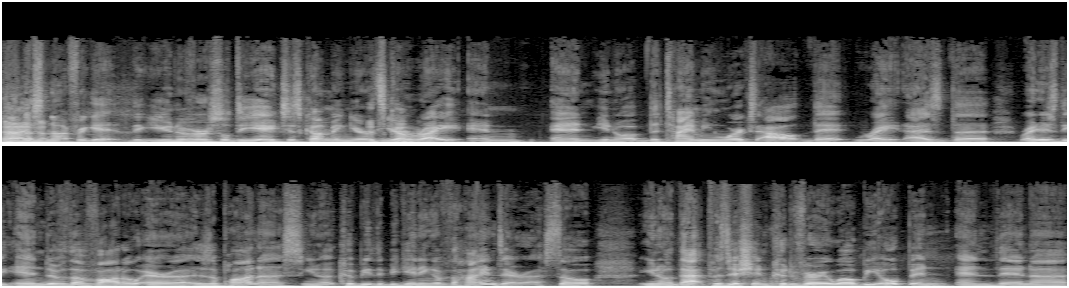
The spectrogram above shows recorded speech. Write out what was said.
Now, let's not forget the universal DH is coming. You're it's you're coming. right, and and you know the timing works out that right as the right as the end of the Votto era is upon us. You know it could be the beginning of the Hinds era. So you know that position could very well be open, and then uh,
